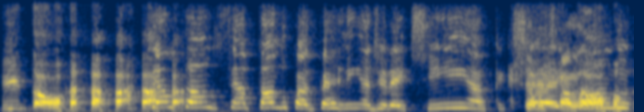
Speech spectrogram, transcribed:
Então, Sentando, sentando com a perninha direitinha. O que, que estamos É, então. falando? Então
